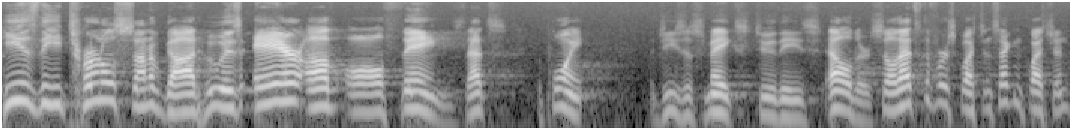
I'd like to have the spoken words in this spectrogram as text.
He is the eternal Son of God who is heir of all things. That's the point that Jesus makes to these elders. So that's the first question. Second question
